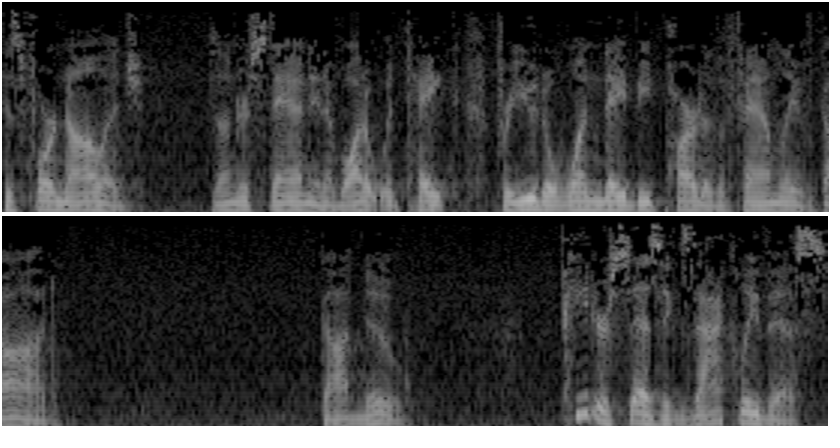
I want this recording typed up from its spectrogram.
His foreknowledge, His understanding of what it would take for you to one day be part of the family of God. God knew. Peter says exactly this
